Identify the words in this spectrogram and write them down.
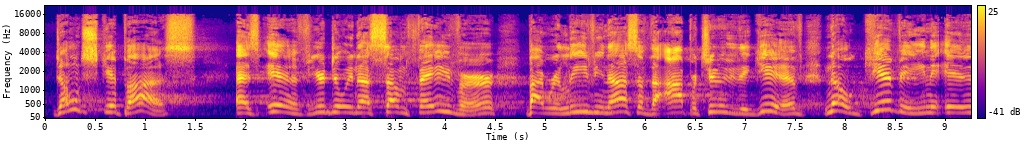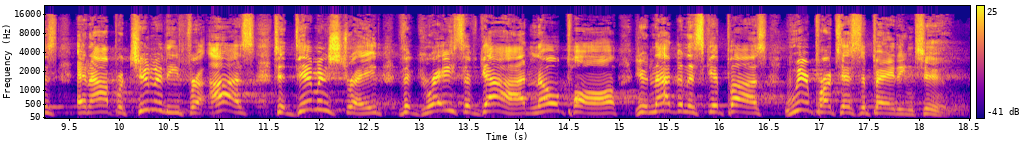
don't skip us as if you're doing us some favor by relieving us of the opportunity to give. No, giving is an opportunity for us to demonstrate the grace of God. No, Paul, you're not going to skip us. We're participating too.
